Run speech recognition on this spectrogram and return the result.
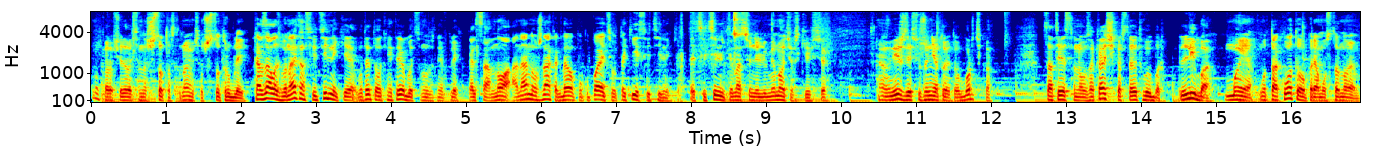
ну, короче, давайте на 600 остановимся, 600 рублей. Казалось бы, на этом светильнике вот это вот не требуется внутренняя вклейка кольца, но она нужна, когда вы покупаете вот такие светильники. Эти светильники у нас сегодня люминотевские все. Видишь, здесь уже нету этого бортика. Соответственно, у заказчика встает выбор. Либо мы вот так вот его прям установим,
